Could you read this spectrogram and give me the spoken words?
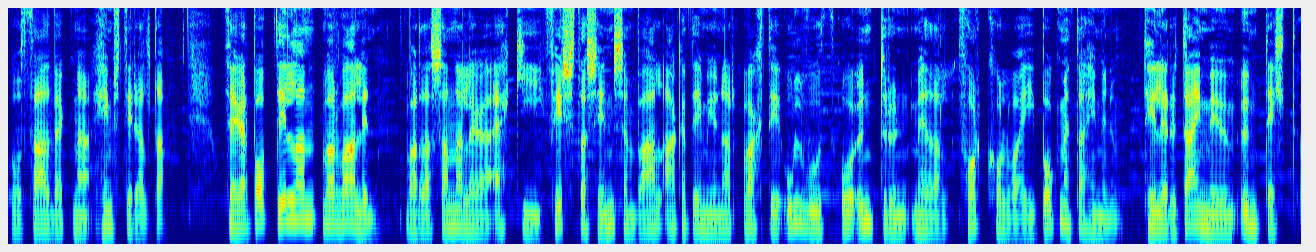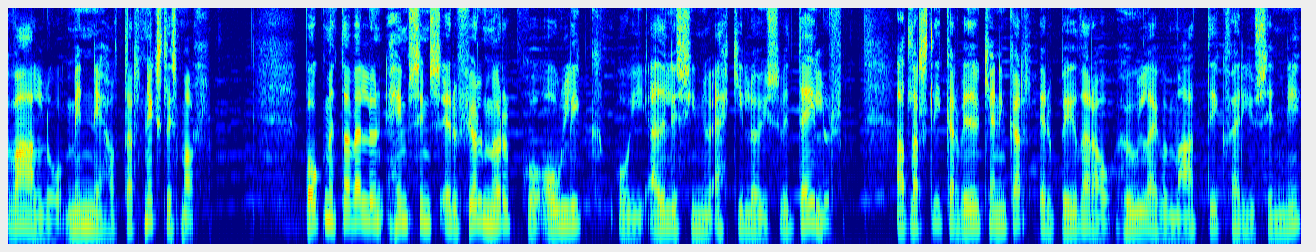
og það vegna heimstyrjalda. Þegar Bob Dylan var valinn var það sannarlega ekki fyrsta sinn sem Val Akademíunar vakti úlfúð og undrun meðal forkólfa í bókmentaheiminum. Til eru dæmi um umdelt val og minniháttar nexlismál. Bókmentavellun heimsins eru fjölmörg og ólík og í eðli sínu ekki laus við deilur. Allar slíkar viðurkenningar eru byggðar á huglægu mati hverju sinni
